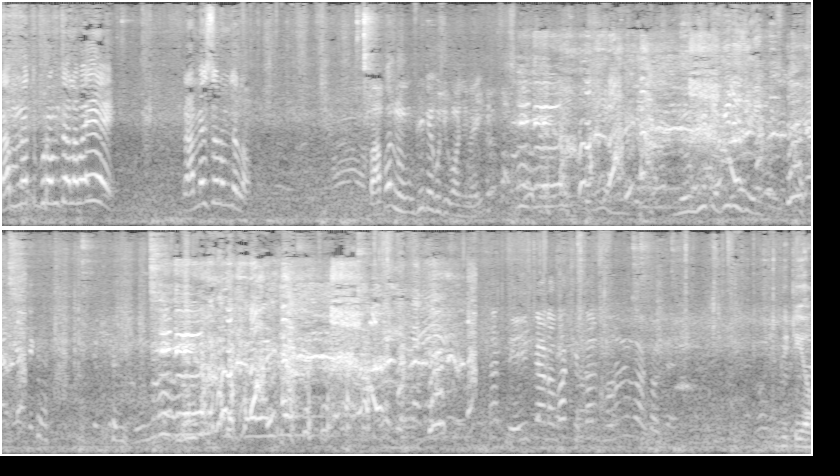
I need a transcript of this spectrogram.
ରାମନାଥପୁରମ୍ ଚାଲ ଭାଇ ରାମେଶ୍ୱରମ୍ ଚାଲ ବାବା ଲୁଙ୍ଗି ଟେକୁଛି କ'ଣ ଭାଇ ଲୁଙ୍ଗି ଟେକି ଦେଇଛି ଭିଡ଼ିଓ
